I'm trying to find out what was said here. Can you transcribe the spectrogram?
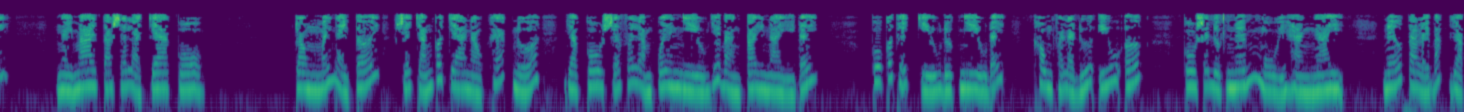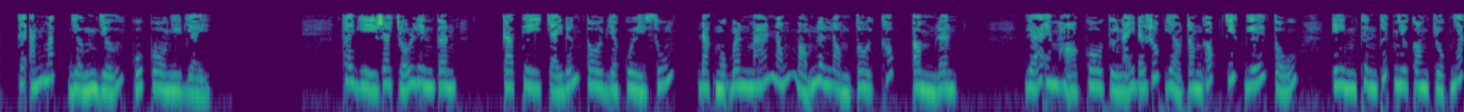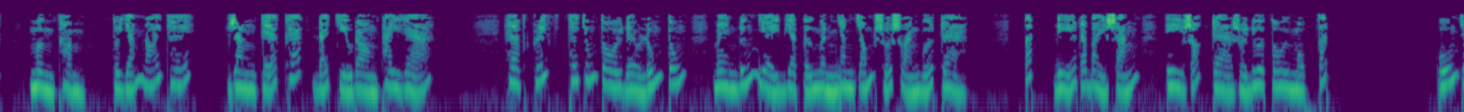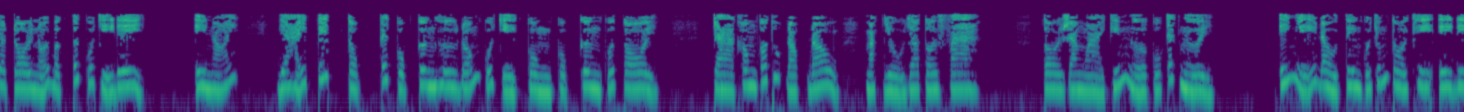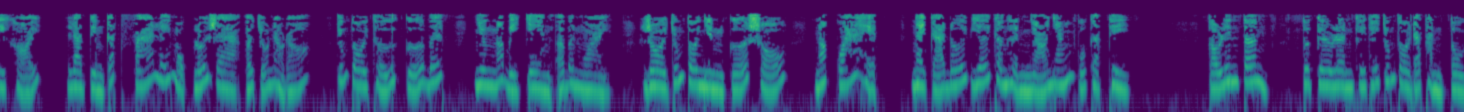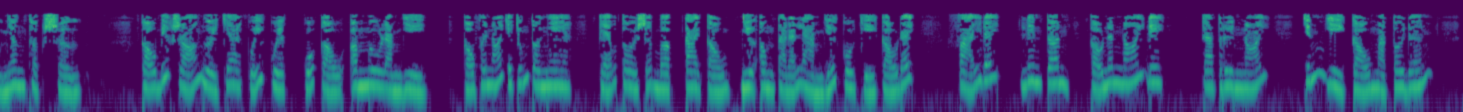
Ngày mai ta sẽ là cha cô. Trong mấy ngày tới, sẽ chẳng có cha nào khác nữa, và cô sẽ phải làm quen nhiều với bàn tay này đấy. Cô có thể chịu được nhiều đấy, không phải là đứa yếu ớt. Cô sẽ được nếm mùi hàng ngày, nếu ta lại bắt gặp cái ánh mắt giận dữ của cô như vậy. Thay vì ra chỗ Linton, Cathy chạy đến tôi và quỳ xuống, đặt một bên má nóng bỏng lên lòng tôi khóc ầm lên. Gã em họ cô từ nãy đã rút vào trong góc chiếc ghế tủ, im thinh thích như con chuột nhắt, mừng thầm, tôi dám nói thế, rằng kẻ khác đã chịu đòn thay gã. Heathcliff thấy chúng tôi đều lúng túng, bèn đứng dậy và tự mình nhanh chóng sửa soạn bữa trà. Tách đĩa đã bày sẵn, y rót trà rồi đưa tôi một tách. Uống cho trôi nỗi bực tức của chị đi. Y nói, và hãy tiếp tục cái cục cưng hư đốn của chị cùng cục cưng của tôi. Trà không có thuốc độc đâu, mặc dù do tôi pha. Tôi ra ngoài kiếm ngựa của các người. Ý nghĩ đầu tiên của chúng tôi khi y đi khỏi là tìm cách phá lấy một lối ra ở chỗ nào đó. Chúng tôi thử cửa bếp, nhưng nó bị chèn ở bên ngoài. Rồi chúng tôi nhìn cửa sổ, nó quá hẹp, ngay cả đối với thân hình nhỏ nhắn của Cathy. Cậu Linton, tôi kêu lên khi thấy chúng tôi đã thành tù nhân thật sự. Cậu biết rõ người cha quỷ quyệt của cậu âm mưu làm gì. Cậu phải nói cho chúng tôi nghe, kẻo tôi sẽ bợp tai cậu như ông ta đã làm với cô chị cậu đấy. Phải đấy, Linton, cậu nên nói đi. Catherine nói, chính vì cậu mà tôi đến.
